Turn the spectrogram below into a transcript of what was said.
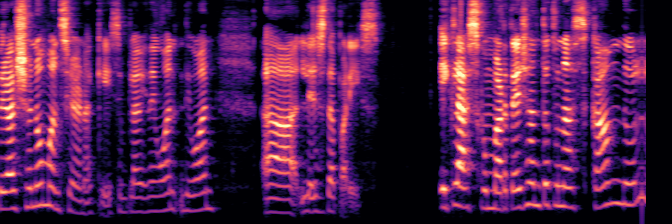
però això no ho mencionen aquí, simplement diuen, diuen uh, l'est de París. I clar, es converteix en tot un escàndol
